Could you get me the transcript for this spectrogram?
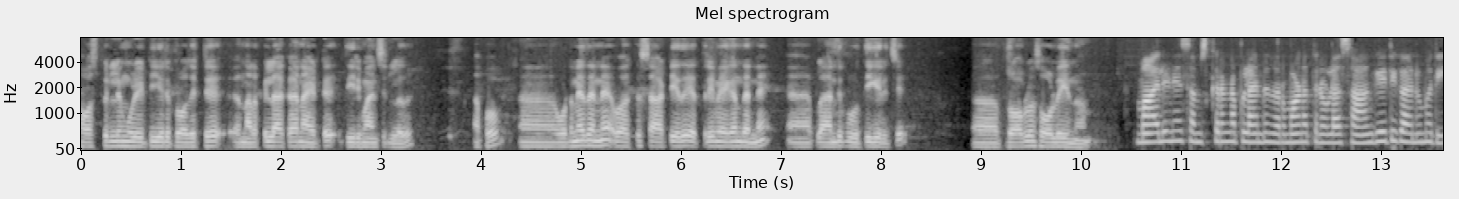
ഹോസ്പിറ്റലും കൂടിയിട്ട് ഈ ഒരു പ്രോജക്റ്റ് നടപ്പിലാക്കാനായിട്ട് തീരുമാനിച്ചിട്ടുള്ളത്. അപ്പോൾ ഉടനെ തന്നെ വർക്ക് സ്റ്റാർട്ട് ചെയ്ത് എത്രയും വേഗം തന്നെ പ്ലാന്റ് പൂർത്തീകരിച്ച് പ്രോബ്ലം സോൾവ് ചെയ്യുന്നതാണ്. മാലിന്യ സംസ്കരണ പ്ലാന്റ് നിർമ്മാണത്തിനുള്ള സാങ്കേതിക അനുമതി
